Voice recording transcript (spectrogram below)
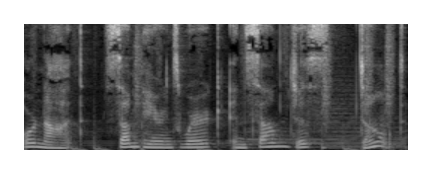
or not, some pairings work and some just don't.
